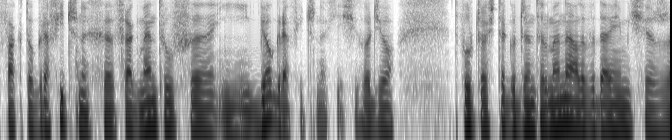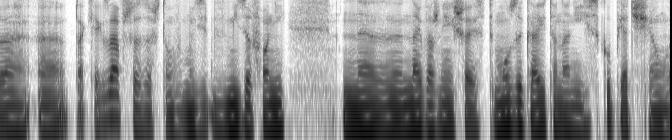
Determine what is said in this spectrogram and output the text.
faktograficznych fragmentów i biograficznych, jeśli chodzi o twórczość tego gentlemana, ale wydaje mi się, że tak jak zawsze zresztą w, w mizofonii najważniejsza jest muzyka i to na niej skupiać się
